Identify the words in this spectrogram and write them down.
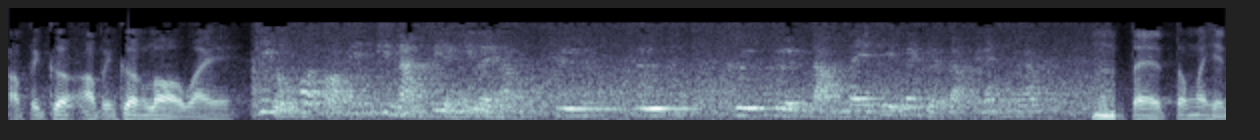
เอาเป็นเครื่องเอาเป็นเครื่องล่อไว้ ที่หลวงพ่อตอบที่ที่นานคืออย่างนี้เลยครับ คือคือคือเกิดดับในที่ไม่เกิดดับอย่างนั้นใช่ไหมครับอืมแต่ต้องมาเห็น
